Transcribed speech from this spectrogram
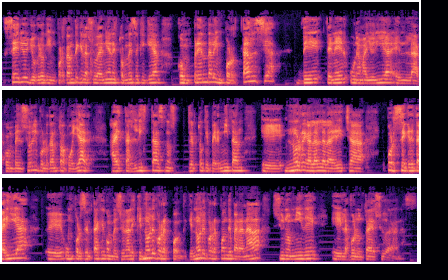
serio, yo creo que es importante que la ciudadanía en estos meses que quedan comprenda la importancia de tener una mayoría en la convención y por lo tanto apoyar a estas listas, ¿no es cierto?, que permitan eh, no regalarle a la derecha por secretaría eh, un porcentaje convencionales que no le corresponde, que no le corresponde para nada si uno mide eh, las voluntades ciudadanas.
